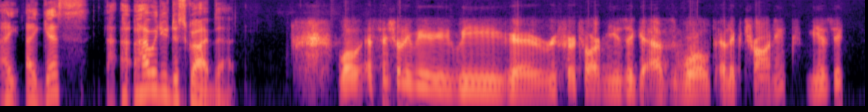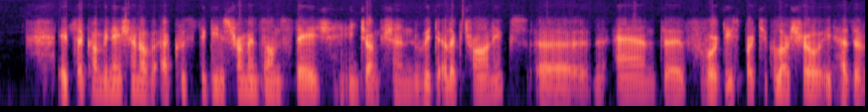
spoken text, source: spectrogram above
I, I guess, how would you describe that? Well, essentially, we, we uh, refer to our music as world electronic music. It's a combination of acoustic instruments on stage in junction with electronics. Uh, and uh, for this particular show, it has a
